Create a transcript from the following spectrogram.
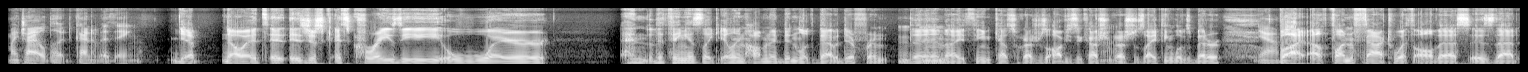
my childhood kind of a thing. Yep. No, it's it, it's just it's crazy where, and the thing is, like Alien Hominid didn't look that different than I think Castle Crashers. Obviously, Castle Crashers I think looks better. Yeah. But a fun fact with all this is that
